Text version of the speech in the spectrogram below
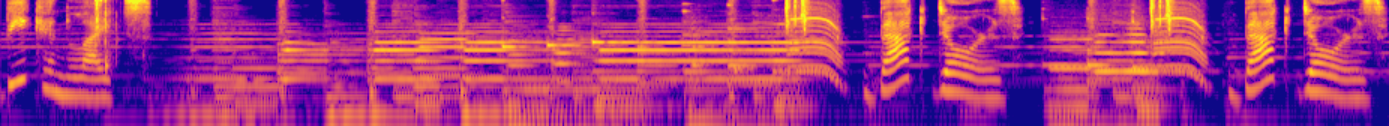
Beacon lights. Back doors. Back doors.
